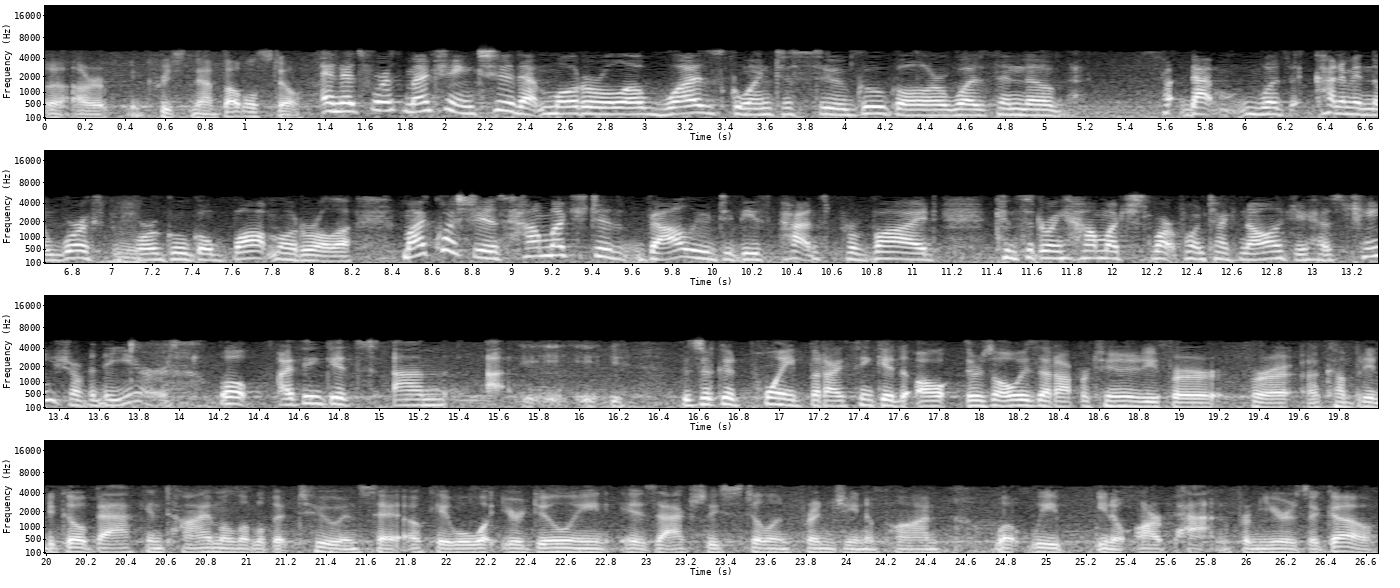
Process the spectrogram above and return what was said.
uh, or increasing that bubble still. And it's worth mentioning, too, that Motorola was going to sue Google or was in the that was kind of in the works Mm. before Google bought Motorola. My question is, how much do, value do these patents provide, considering how much smartphone technology has changed over the years? Well, I think it's um, it's a good point, but I think it all, there's always that opportunity for, for a company to go back in time a little bit too and say, okay, well, what you're doing is actually still infringing upon what we, you know, our patent from years ago.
